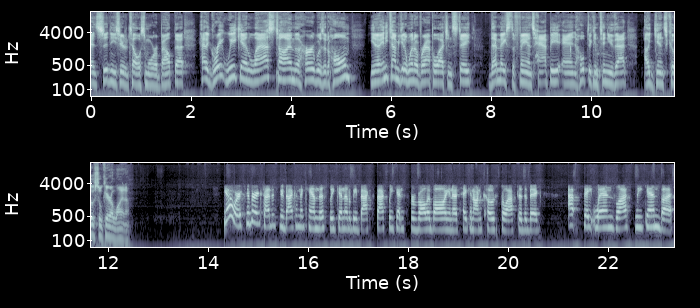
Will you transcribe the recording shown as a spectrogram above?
and Sydney's here to tell us more about that. Had a great weekend last time the herd was at home. You know, anytime you get a win over Appalachian State, that makes the fans happy and hope to continue that against Coastal Carolina. Yeah, we're super excited to be back in the cam this weekend. It'll be back to back weekends for volleyball, you know, taking on Coastal after the big App State wins last weekend. But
